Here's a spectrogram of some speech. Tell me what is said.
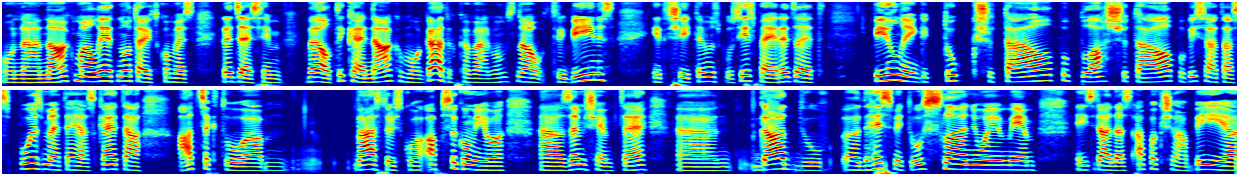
Un uh, nākamā lieta noteikti, ko mēs redzēsim vēl tikai nākamo gadu, kamēr mums nav tribīnes, ir šī te mums būs iespēja redzēt pilnīgi tukšu telpu, plašu telpu, visā tās posmē, tajā skaitā atsekto um, vēsturisko apsegumu, jo uh, zem šiem te uh, gadu uh, desmitu uzslāņojumiem izrādās apakšā bija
